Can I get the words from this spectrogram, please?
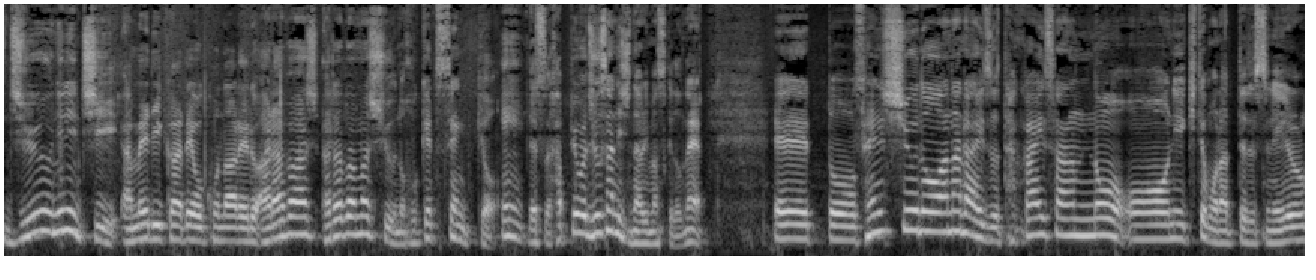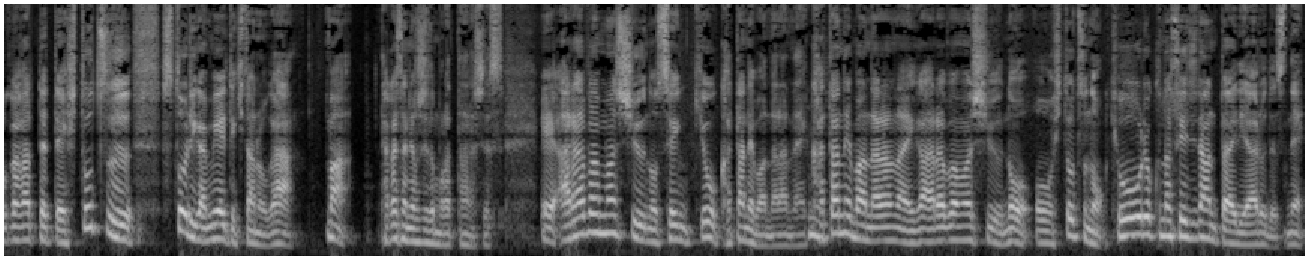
12日アメリカで行われるアラバアラバマ州の補欠選挙です。ええ、発表は13日になりますけどね。えー、っと、先週のアナライズ、高井さんの、に来てもらってですね、いろいろ伺ってて、一つストーリーが見えてきたのが、まあ、高井さんに教えてもらった話です。えー、アラバマ州の選挙を勝たねばならない。勝たねばならないが、アラバマ州の一つの強力な政治団体であるですね、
